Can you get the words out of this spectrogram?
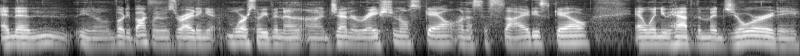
And then, you know, Voddie Baucham was writing it more so even on, on a generational scale, on a society scale. And when you have the majority,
